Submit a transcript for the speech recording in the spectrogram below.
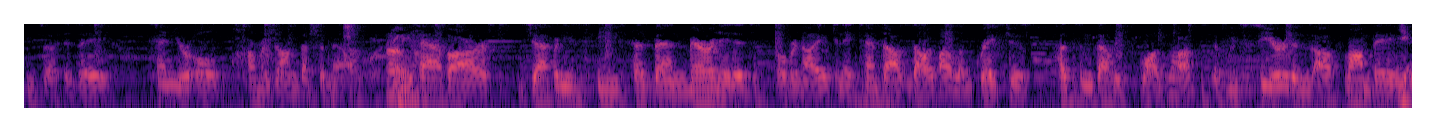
pizza is a 10-year-old Parmesan bechamel. Bro. We have our Japanese beef has been marinated overnight in a $10,000 bottle of grape juice. Hudson Valley foie gras that we've seared and uh, flambéed Yeah.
